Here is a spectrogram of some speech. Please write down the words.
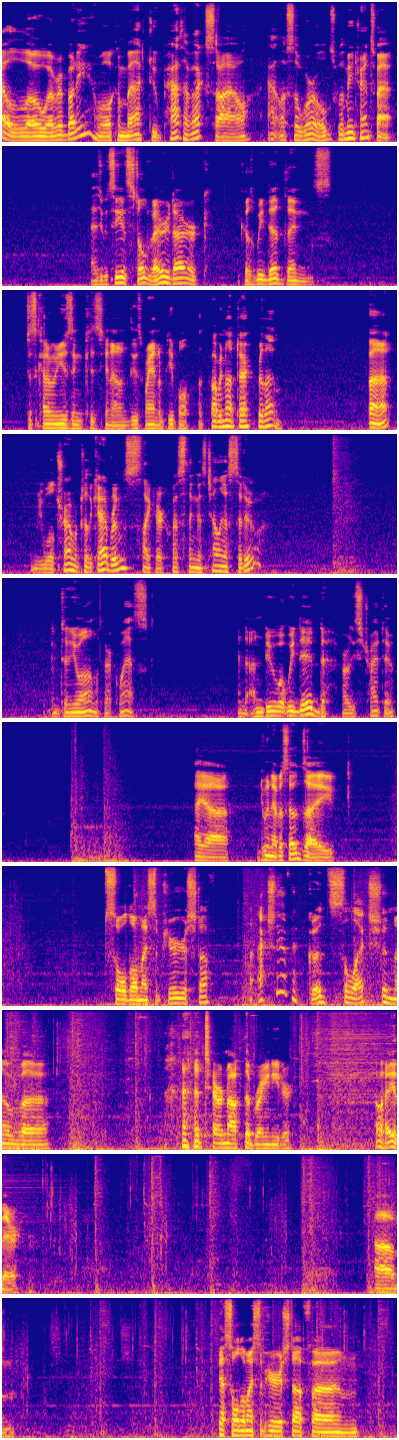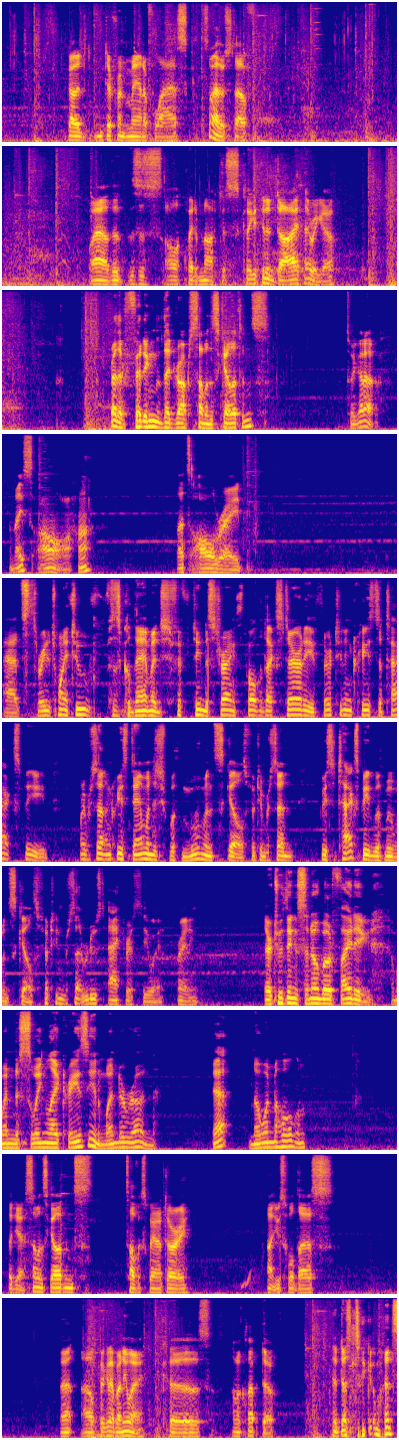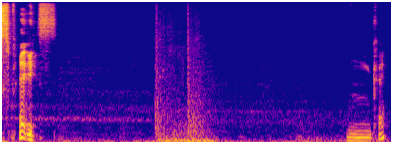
Hello everybody, welcome back to Path of Exile, Atlas of Worlds with me, Transfat. As you can see, it's still very dark, because we did things. Just kind of amusing, because, you know, these random people, it's probably not dark for them. But, we will travel to the caverns, like our quest thing is telling us to do. Continue on with our quest. And undo what we did, or at least try to. I, uh, doing episodes, I sold all my superior stuff. I actually have a good selection of, uh... Terranok the Brain Eater. Oh, hey there. Um... Yeah, sold all my superior stuff, um... Got a different mana flask. Some other stuff. Wow, th this is all quite obnoxious. Can I get you to die? There we go. Rather fitting that they dropped the skeletons. So we got a, a nice all, huh? That's all right. Adds 3 to 22 physical damage, 15 to strength, 12 to dexterity, 13 increased attack speed, 20% increased damage with movement skills, 15% increased attack speed with movement skills, 15% reduced accuracy rating. There are two things to know about fighting, when to swing like crazy and when to run. Yeah, no one to hold them. But yeah, summon skeletons, self-explanatory, not useful to us. But I'll pick it up anyway, because I'm a klepto. It doesn't take up much space. Okay.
